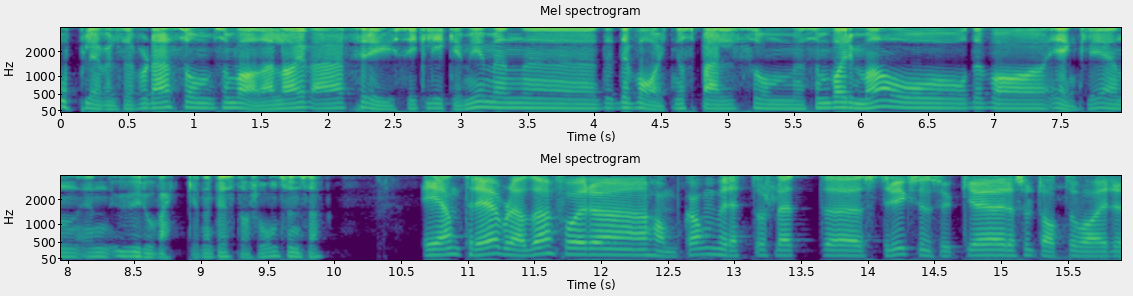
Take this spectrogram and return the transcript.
opplevelse for deg som, som var der live. Jeg frøys ikke like mye, men eh, det, det var ikke noe spill som, som varma, og det var egentlig en, en urovekkende prestasjon, syns jeg. 1-3 ble det for uh, HamKam. Rett og slett stryk. Syns jo ikke resultatet var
